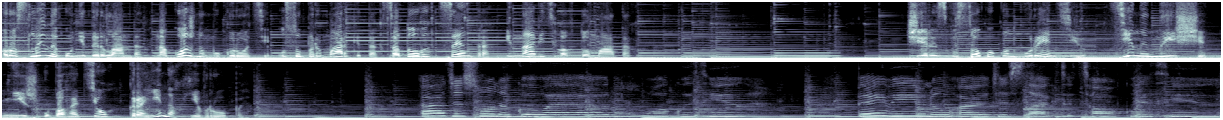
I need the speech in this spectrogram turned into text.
Рослини у Нідерландах на кожному кроці, у супермаркетах, садових центрах і навіть в автоматах. Через високу конкуренцію ціни нижчі, ніж у багатьох країнах Європи. Like to talk with. You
